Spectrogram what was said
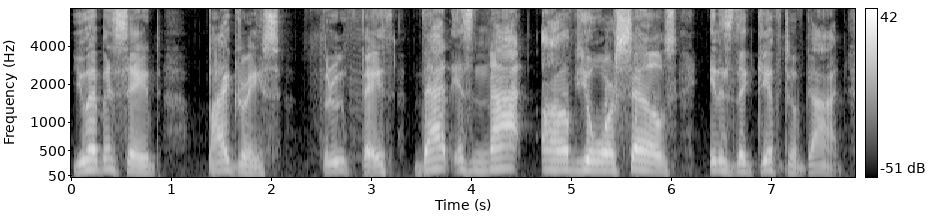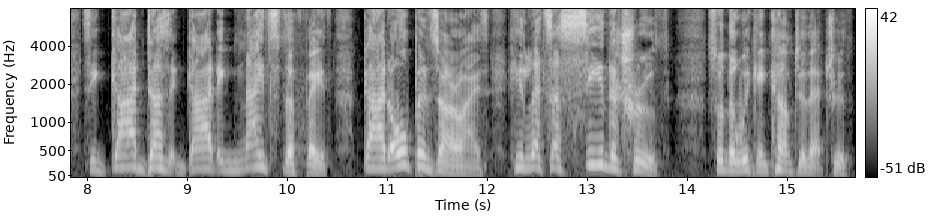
You have been saved by grace through faith. That is not of yourselves. It is the gift of God. See, God does it. God ignites the faith. God opens our eyes. He lets us see the truth so that we can come to that truth.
